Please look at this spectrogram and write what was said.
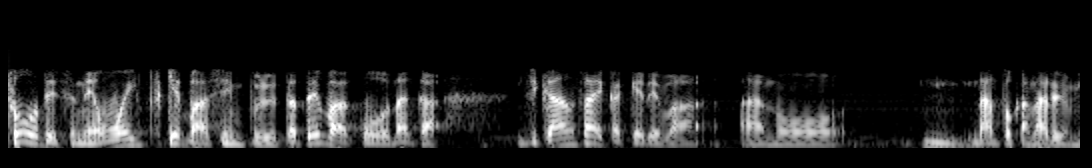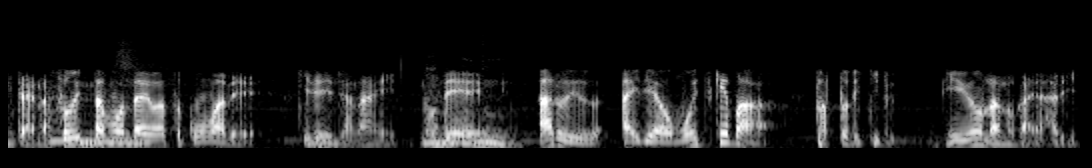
そうですね、思いつけばシンプル、例えばこうなんか時間さえかければあのうん。なんとかなるみたいな、うん。そういった問題はそこまで綺麗じゃないので、なるほどあるアイデアを思いつけばパッとできるっていうようなのがやはり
